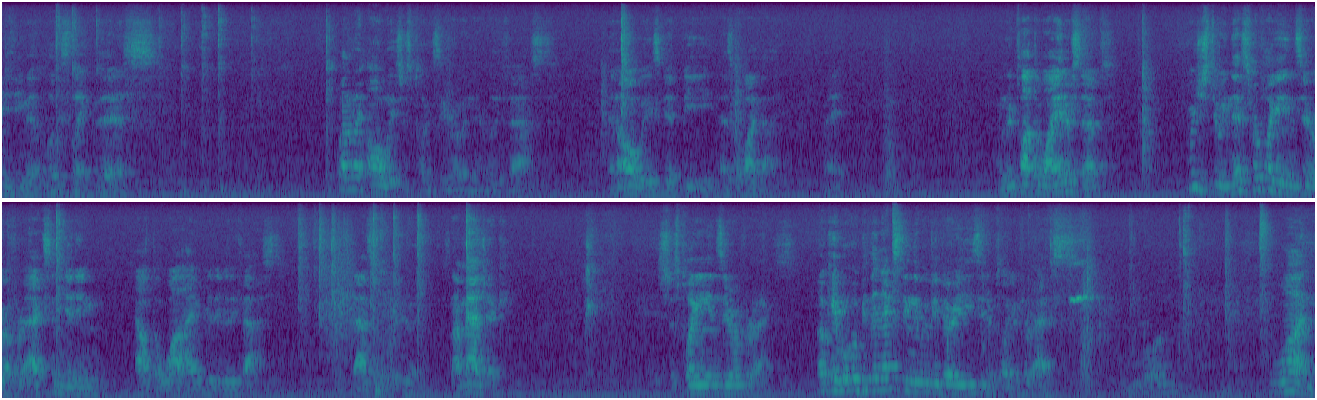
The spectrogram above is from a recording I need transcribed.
anything that looks like this, why don't I always just plug zero in there really fast? And always get b as a y value, right? When we plot the y-intercept, we're just doing this, we're plugging in zero for x and getting out the Y really, really fast. That's what we're doing. It's not magic. It's just plugging in 0 for x. Okay, what would be the next thing that would be very easy to plug in for x? 1. 1.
